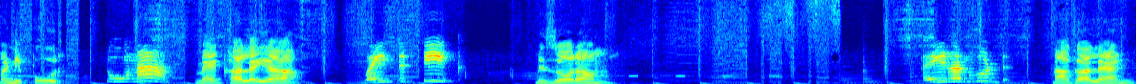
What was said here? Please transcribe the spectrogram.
Manipur. Toona. Meghalaya. वैतटीक। मिजोरम। आयरनवुड। नागालैंड।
